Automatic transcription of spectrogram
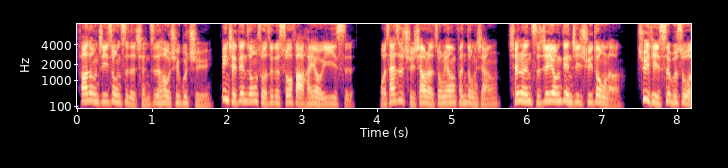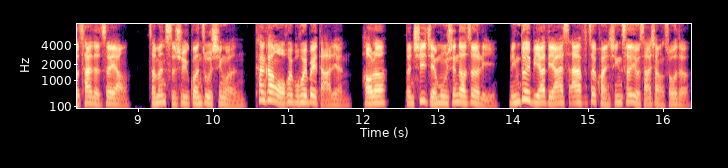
发动机重置的前置后驱布局，并且电中锁这个说法很有意思，我猜是取消了中央分动箱，前轮直接用电机驱动了。具体是不是我猜的这样？咱们持续关注新闻，看看我会不会被打脸。好了，本期节目先到这里。您对比亚迪 SF 这款新车有啥想说的？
